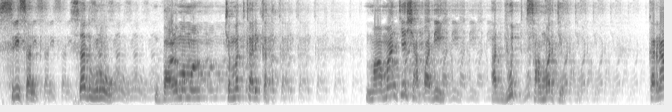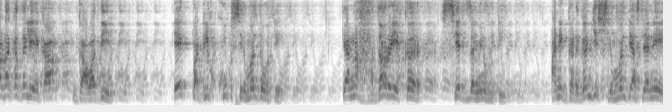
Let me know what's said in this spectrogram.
श्री संत सद्गुरू बाळूमामा चमत्कारी कथा. मामांचे शापादी अद्भुत सामर्थ्य. कर्नाटकातील एका गावातील एक पाटील खूप श्रीमंत होते. त्यांना हजारो एकर शेत जमीन होती आणि गडगंजी श्रीमंती असल्याने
